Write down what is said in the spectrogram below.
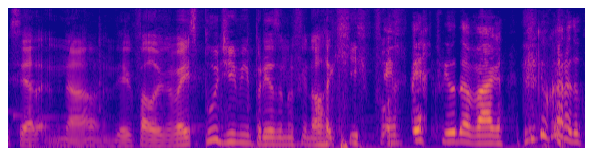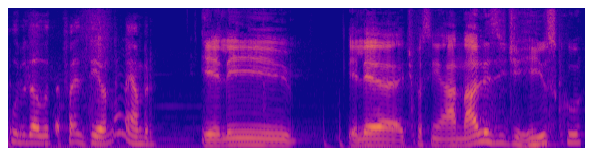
Será? Não, ele falou, vai explodir minha empresa no final aqui. Pô. Tem o perfil da vaga. O que, que o cara do Clube da Luta fazia? Eu não lembro. Ele. Ele é, tipo assim, análise de risco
